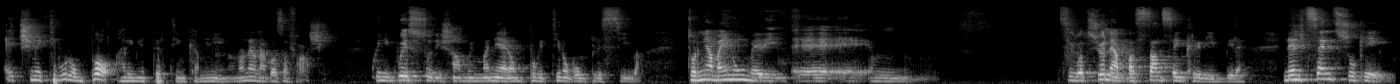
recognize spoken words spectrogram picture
e eh, ci metti pure un po' a rimetterti in cammino, non è una cosa facile. Quindi questo diciamo in maniera un pochettino complessiva. Torniamo ai numeri, eh, eh, situazione abbastanza incredibile, nel senso che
